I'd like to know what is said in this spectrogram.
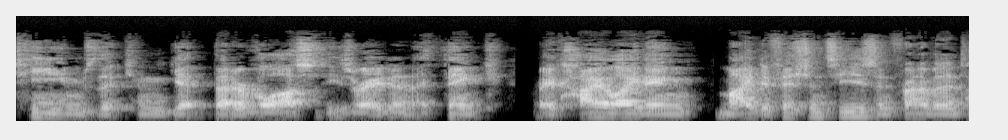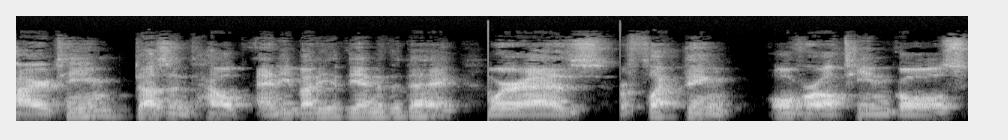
teams that can get better velocities, right? And I think right? Highlighting my deficiencies in front of an entire team doesn't help anybody at the end of the day, whereas reflecting overall team goals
